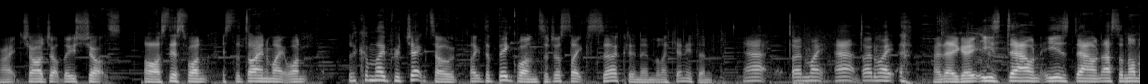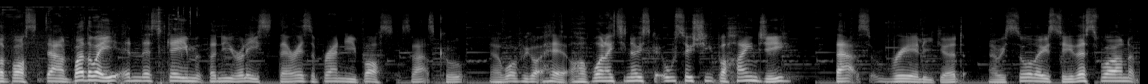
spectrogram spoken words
All right, charge up those shots. Oh, it's this one. It's the dynamite one. Look at my projectile. Like, the big ones are just, like, circling him like anything. Ah, dynamite. Ah, dynamite. right, there you go. He's down. He is down. That's another boss down. By the way, in this game, the new release, there is a brand new boss. So that's cool. Uh, what have we got here? Oh, 180 no scope. Also shoot behind you. That's really good. Now, we saw those two. This one,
